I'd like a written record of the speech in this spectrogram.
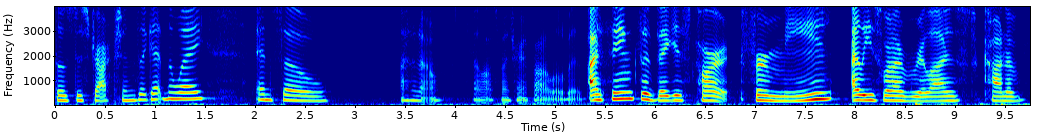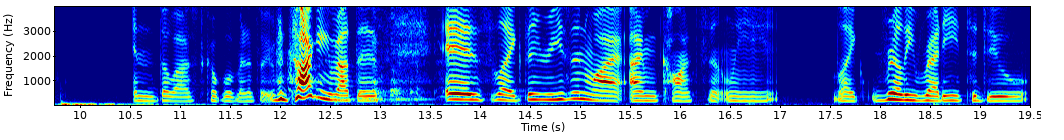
those distractions that get in the way. And so I don't know. I lost my train of thought a little bit. I think the biggest part for me, at least what I've realized kind of in the last couple of minutes that we've been talking about this, is like the reason why I'm constantly like really ready to do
